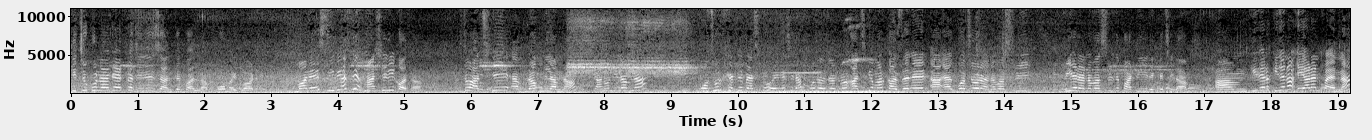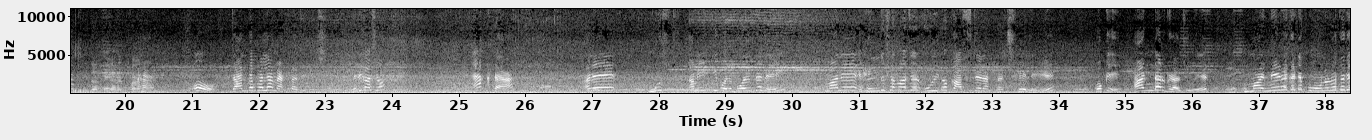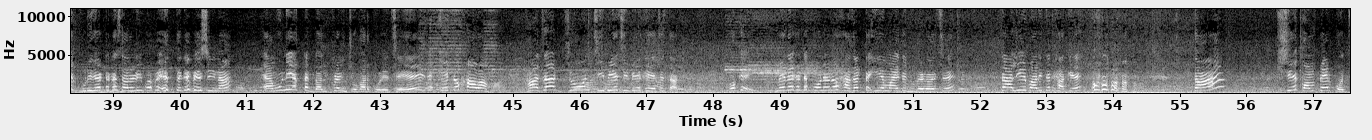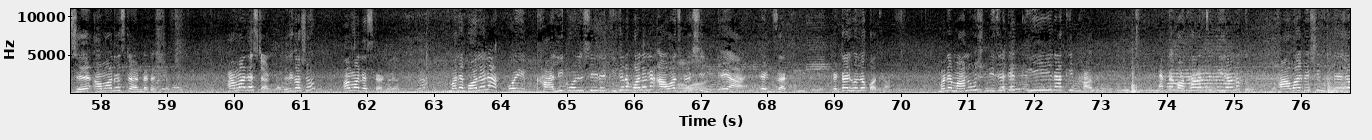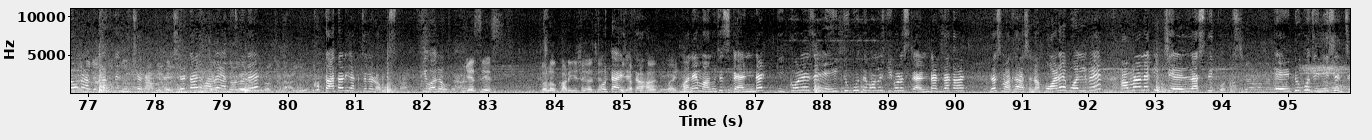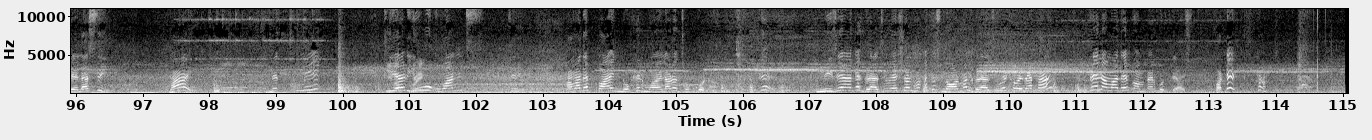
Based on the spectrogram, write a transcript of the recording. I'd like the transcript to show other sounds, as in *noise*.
কিছুক্ষণ আগে একটা জিনিস জানতে পারলাম। ও মাই গড মানে সিরিয়াসলি হাসিরই কথা। তো আজকে ব্লগ নিলাম না। কেন নিলাম না? প্রচুর খেতে ব্যস্ত হয়ে গেছিলাম বলে ওই জন্য আজকে আমার কাজেনের এক বছর অ্যানিভার্সারি বিয়ের অ্যানিভার্সারিতে পার্টি রেখেছিলাম। কি যেন কি যেন এয়ার অ্যান্ড ফায়ার না? হ্যাঁ। ও জানতে পারলাম একটা জিনিস। এদিকে আসো একটা মানে মুস- আমি কি বলে বলতে নেই। মানে হিন্দু সমাজের উল্টো কাস্টের একটা ছেলে ওকে আন্ডার গ্রাজুয়েট মেয়েরা কেটে পনেরো থেকে কুড়ি হাজার টাকা স্যালারি পাবে, এর থেকে বেশি না। এমনই একটা গার্লফ্রেন্ড জোগাড় করেছে যে এটো খাওয়া মার। হাজার জন চিবিয়ে চিবিয়ে খেয়েছে তাকে ওকে মেয়েদের কেটে পনেরো হাজারটা ইএমআইতে ডুবে রয়েছে, টালির বাড়িতে থাকে। *laughs* সে কম্পেয়ার করছে আমাদের স্ট্যান্ডার্ডের সাথে। আমাদের স্ট্যান্ডার্ড এদিকে আসো। আমাদের স্ট্যান্ডার্ড মানে বলে না, ওই খালি কলসির কি যেন বলে না, আওয়াজ বেশি? এক্স্যাক্টলি এটাই হলো কথা। মানে মানুষ নিজেকে কি না কি ভাবে। একটা কথা আছে কি জানো তো? হাওয়ায় বেশি উঠতে যাও না, একটা একটা নিচে নামবে। সেটাই হবে একজনের, খুব তাড়াতাড়ি একজনের অবস্থা। কি বলো? চলো গাড়ি এসে গেছে। ওটাই যেতে হবে। মানে মানুষের স্ট্যান্ডার্ড কি করে যে এইটুকুতে মানুষ কি করে স্ট্যান্ডার্ড দেখায়? জাস্ট মাথায় আসে না। পরে বলবে আমরা নাকি জেলাসি করছি। এইটুকু জিনিসের জেলাসি ভাই let me clear you one আমাদের পায়ে নখের ময়লারও যোগ্য না ওকে? নিজে আগে গ্র্যাজুয়েশন নর্মাল গ্র্যাজুয়েট হয়ে দেখা দেন আমাদের কম্পেয়ার করতে আসবি। Got it Huh. *laughs*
